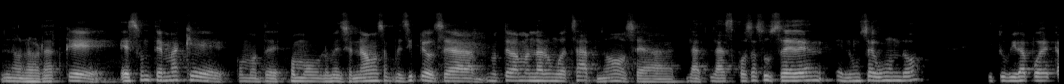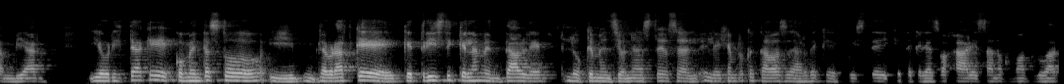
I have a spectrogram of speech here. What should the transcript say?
No, la verdad que es un tema que, como, te, como lo mencionábamos al principio, o sea, no te va a mandar un WhatsApp, ¿no? O sea, las cosas suceden en un segundo y tu vida puede cambiar. Y ahorita que comentas todo, y la verdad que, qué triste y qué lamentable lo que mencionaste, o sea, el, ejemplo que acabas de dar de que fuiste y que te querías bajar, esa no como a otro lugar.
